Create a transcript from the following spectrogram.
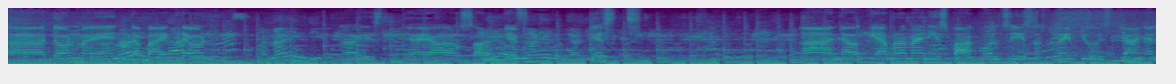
Uh, don't mind the background guys there are some guests And our cameraman is Park Say Subscribe to his channel.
